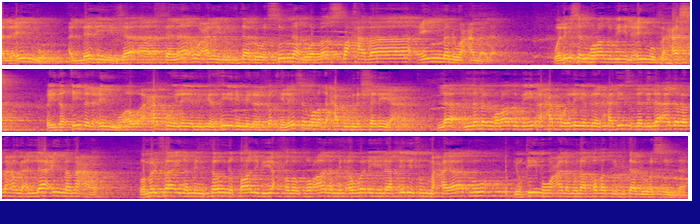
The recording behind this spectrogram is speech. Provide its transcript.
العلم الذي جاء الثناء عليه من الكتاب والسنة هو ما اصطحب علما وعملا وليس المراد به العلم فحسب. فإذا قيل العلم أو أحب إلي من كثير من الفقه ليس المراد أحب من الشريعة. لا إنما المراد به أحب إلي من الحديث الذي لا أدب معه يعني لا علم معه. وما الفائدة من كون طالب يحفظ القرآن من أوله إلى آخره ثم حياته يقيمه على مناقضة الكتاب والسنة؟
